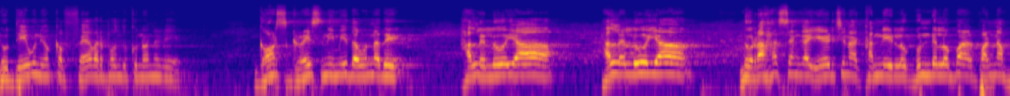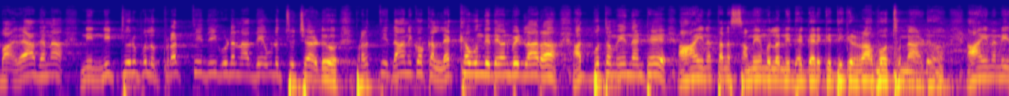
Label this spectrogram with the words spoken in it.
నువ్వు దేవుని యొక్క ఫేవర్ పొందుకున్నవి గాడ్స్ గ్రేస్ నీ మీద ఉన్నది. హల్లెలూయా హల్లెలూయా నువ్వు రహస్యంగా ఏడ్చిన కన్నీళ్ళు గుండెలో ప- పడిన వేదన నీ నిట్టూర్పులు ప్రతిదీ కూడా నా దేవుడు చూచాడు. ప్రతి దానికి ఒక లెక్క ఉంది దేవుని బిడ్లారా. అద్భుతం ఏంటంటే ఆయన తన సమయంలో నీ దగ్గరికి దిగి రాబోతున్నాడు. ఆయన నీ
